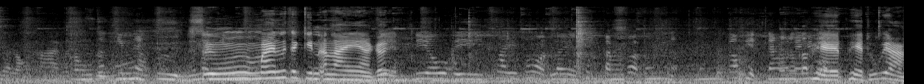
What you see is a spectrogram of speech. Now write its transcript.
อย่าร้องไห้ไม่ต้องก็กินอย่างอื่นนั่นน่ะซึ้งกินไม่แล้วจะกินอะไรอะก็เผ็ดเดียวไอ้ไข่ทอดอะไรอะส้มตำก็ต้องเนี่ยมันก็เผ็ดจังเลยเผ็ดเผ็ดทุกอย่าง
